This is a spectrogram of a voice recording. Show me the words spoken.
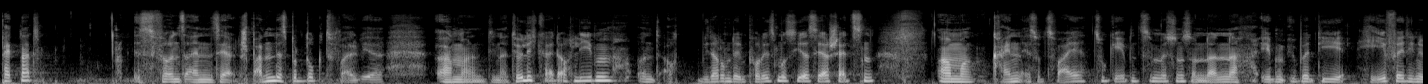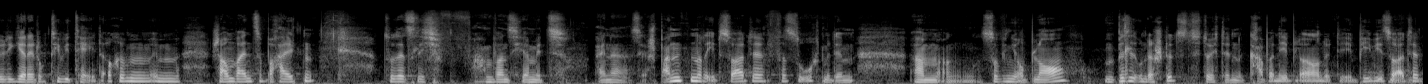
Petnat ist für uns ein sehr spannendes Produkt, weil wir ähm, die Natürlichkeit auch lieben und auch wiederum den Purismus hier sehr schätzen, ähm, kein SO2 zugeben zu müssen, sondern eben über die Hefe die nötige Reduktivität auch im, im Schaumwein zu behalten. Zusätzlich haben wir uns hier mit einer sehr spannenden Rebsorte versucht, mit dem ähm, Sauvignon Blanc ein bisschen unterstützt durch den Cabernet Blanc, durch die Piwi-Sorte. Mhm.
